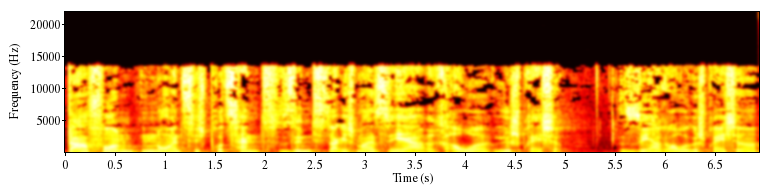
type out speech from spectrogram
davon 90 Prozent sind, sage ich mal, sehr raue Gespräche sehr raue Gespräche.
